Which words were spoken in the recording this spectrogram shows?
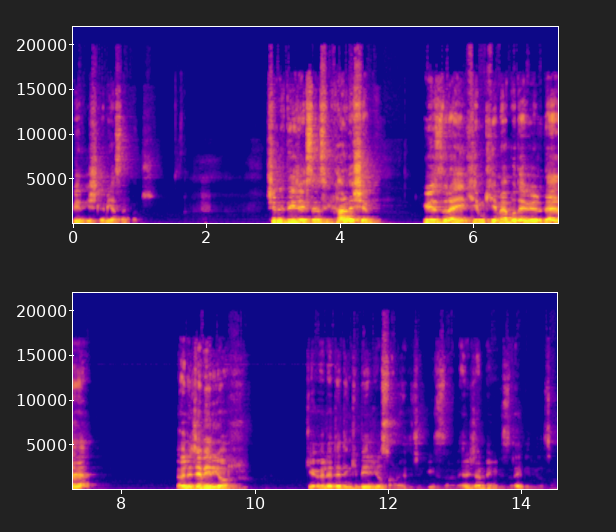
bir işlemi yasaklamış. Şimdi diyeceksiniz ki kardeşim 100 lirayı kim kime bu devirde öylece veriyor. Ki öyle dedin ki bir yıl sonra ödeyecek 100 lira. Vereceğim ben 100 lirayı bir yıl sonra.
